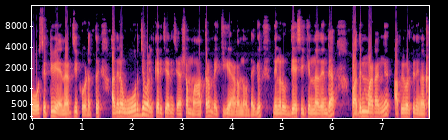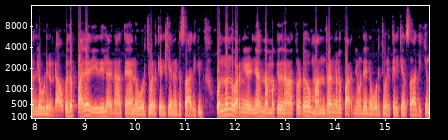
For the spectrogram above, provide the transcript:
പോസിറ്റീവ് എനർജി കൊടുത്ത് അതിനെ ഊർജവൽക്കരിച്ചതിന് ശേഷം മാത്രം വെക്കുകയാണെന്നുണ്ടെങ്കിൽ നിങ്ങൾ ഉദ്ദേശിക്കുന്നതിന്റെ പതിന്മടങ്ങ് അഭിവൃദ്ധി നിങ്ങൾക്ക് അതിലൂടെ ഉണ്ടാവും. ഇത് പല രീതിയിൽ അതിനകത്ത് ഞാൻ ഊർജവൽക്കരിക്കാനായിട്ട് സാധിക്കും. ഒന്നെന്ന് പറഞ്ഞു കഴിഞ്ഞാൽ നമുക്ക് ഇതിനകത്തോട്ട് മന്ത്രങ്ങൾ പറഞ്ഞുകൊണ്ട് തന്നെ ഊർജവൽക്കരിക്കാൻ സാധിക്കും.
